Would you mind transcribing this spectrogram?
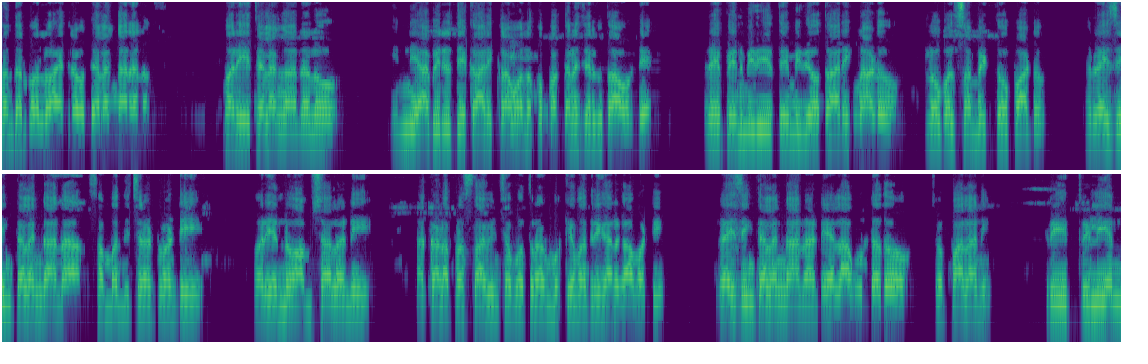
సందర్భంలో హైదరాబాద్ తెలంగాణలో. మరి తెలంగాణలో ఇన్ని అభివృద్ధి కార్యక్రమాలు ఒక పక్కన జరుగుతూ ఉంటే రేపు ఎనిమిది తొమ్మిదో తారీఖు నాడు గ్లోబల్ సమ్మిట్తో పాటు రైజింగ్ తెలంగాణ సంబంధించినటువంటి మరి ఎన్నో అంశాలని అక్కడ ప్రస్తావించబోతున్నారు ముఖ్యమంత్రి గారు కాబట్టి రైజింగ్ తెలంగాణ అంటే ఎలా ఉంటుందో చెప్పాలని త్రీ ట్రిలియన్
